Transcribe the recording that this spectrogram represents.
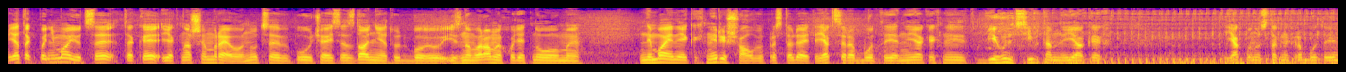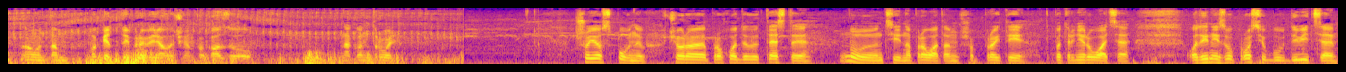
Я так розумію, це таке, як наше МРЕО. Ну, це виходить здання тут, бо із номерами ходять новими. Немає ніяких не рішал, ви представляєте, як це працює, ніяких не бігунців там ніяких. Як воно так не працює? А, вон там мопед той перевіряли, що я вам показував на контроль. Що я вспомнив? Вчора проходили тести, ну, ці на права, там, щоб пройти, потренуватися. Один із вопросів був: дивіться,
